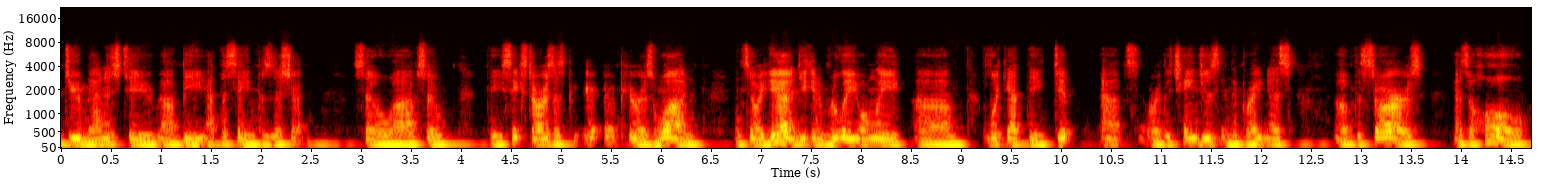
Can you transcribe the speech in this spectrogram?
do manage to uh, be at the same position. So, uh, so the six stars as, appear as one. And so again, you can really only um, look at the dip or the changes in the brightness of the stars as a whole.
